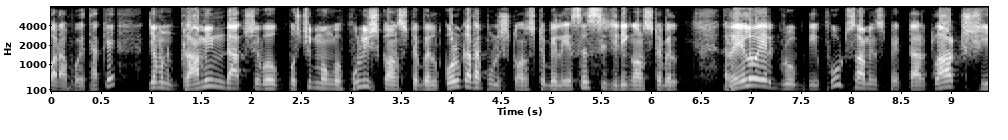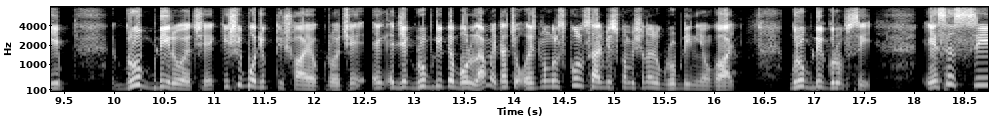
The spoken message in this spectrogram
করা হয়ে থাকে। যেমন গ্রামীণ ডাক সেবক, Paschimbanga police constable, Kolkata police constable, SSC GD constable, রেলওয়ের group D, food sub inspector clerkship group D রয়েছে, কৃষি প্রযুক্তি সহায়ক রয়েছে। যে গ্রুপ ডিতে বললাম, এটা হচ্ছে ওয়েস্ট বেঙ্গল স্কুল সার্ভিস কমিশনের গ্রুপ ডি নিয়োগ হয়। Group D, group C. SSC,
